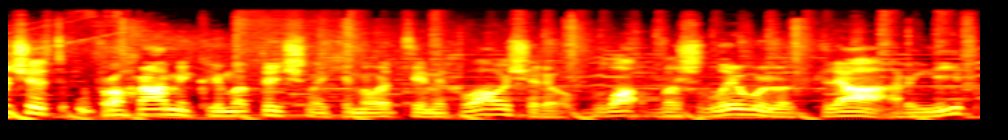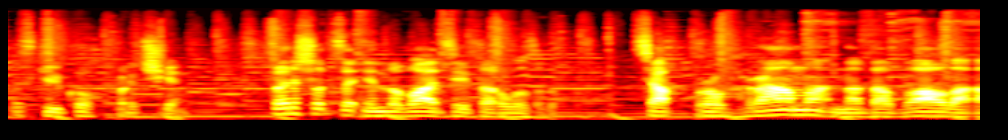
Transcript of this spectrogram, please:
Участь у програмі кліматичних інноваційних ваучерів була важливою для реліф з кількох причин. Перше, це інновації та розвиток. Ця програма надавала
